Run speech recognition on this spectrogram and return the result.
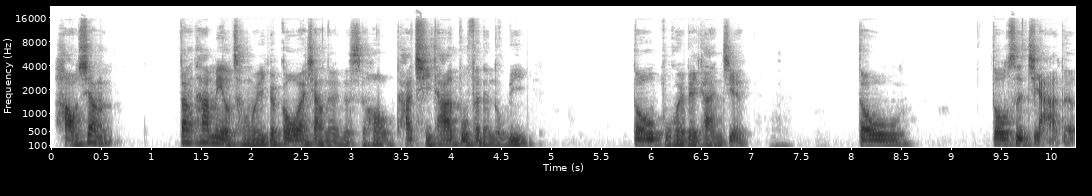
好像当他没有成为一个够外向的人的时候，他其他部分的努力都不会被看见，都都是假的，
